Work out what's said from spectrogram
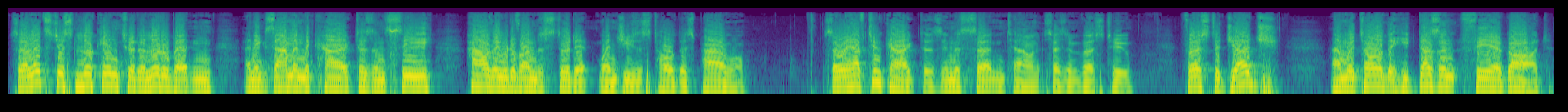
So let's just look into it a little bit and, and examine the characters and see how they would have understood it when Jesus told this parable. So we have two characters in this certain town, it says in verse 2. First, a judge, and we're told that he doesn't fear God.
